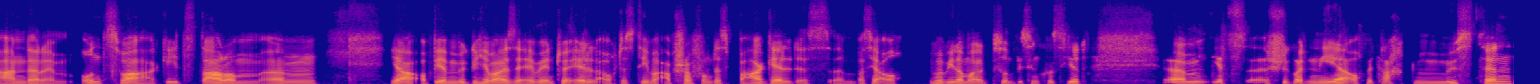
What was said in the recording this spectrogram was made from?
anderem. Und zwar geht es darum, ähm, ja, ob ihr möglicherweise eventuell auch das Thema Abschaffung des Bargeldes, ähm, was ja auch immer wieder mal so ein bisschen kursiert, ähm, jetzt äh, ein Stück weit näher auch betrachten müssten.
